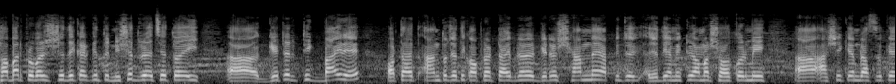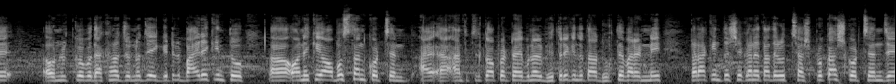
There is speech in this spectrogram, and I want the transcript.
সবার প্রবেশাধিকার কিন্তু নিষেধ রয়েছে। তো এই গেটের ঠিক বাইরে, অর্থাৎ আন্তর্জাতিক অপরাধ ট্রাইব্যুনালের গেটের সামনে আপনি যদি- আমি একটু আমার সহকর্মী আশিক এম রাসেলকে অনুরোধ করব দেখানোর জন্য যে এই গেটের বাইরে কিন্তু অনেকে অবস্থান করছেন। আন্তর্জাতিক অপরাধ ট্রাইব্যুনালের ভেতরে কিন্তু তারা ঢুকতে পারেননি। তারা কিন্তু সেখানে তাদের উচ্ছ্বাস প্রকাশ করছেন যে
